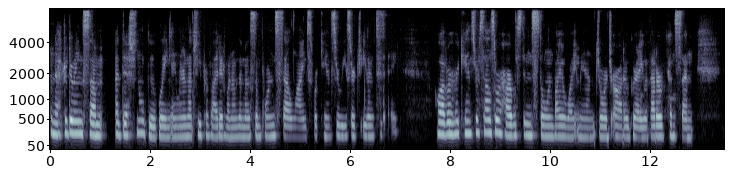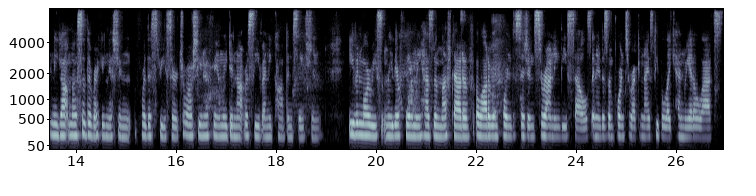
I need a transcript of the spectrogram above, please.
And after doing some additional Googling, I learned that she provided one of the most important cell lines for cancer research even today. However, her cancer cells were harvested and stolen by a white man, George Otto Gey, without her consent, and he got most of the recognition for this research, while she and her family did not receive any compensation. Even more recently, their family has been left out of a lot of important decisions surrounding these cells, and it is important to recognize people like Henrietta Lacks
